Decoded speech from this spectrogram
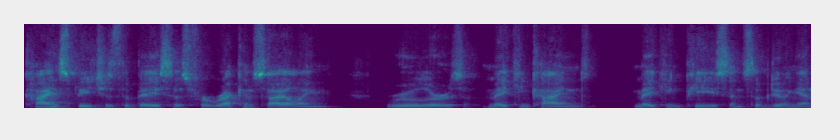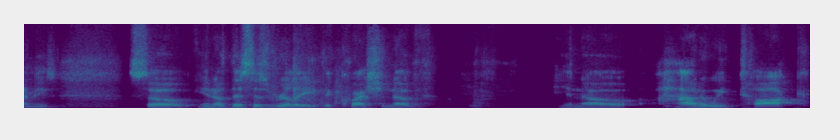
Kind speech is the basis for reconciling rulers, making kind, making peace and subduing enemies. So, you know, this is really the question of, you know, how do we talk?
